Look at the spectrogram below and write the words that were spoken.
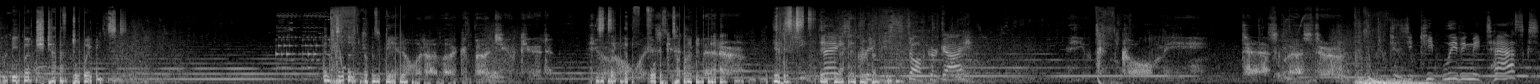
pretty much have to wait until it comes back. You know what I like about you, kid? It's You're like always fourth getting time better. It's Thanks, creepy stalker guy. You can call me Taskmaster. Because you keep leaving me tasks?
